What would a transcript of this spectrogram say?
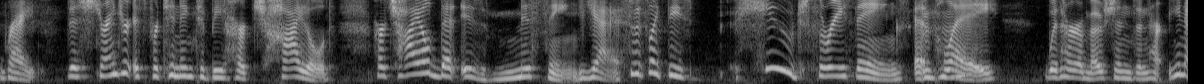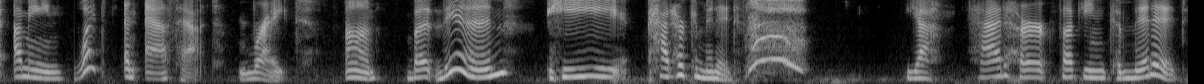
right. this stranger is pretending to be her child. Her child that is missing. Yes. So it's like these huge three things at play with her emotions and her, you know, I mean, what an asshat. right. Um, but then he had her committed. yeah. Had her fucking committed.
